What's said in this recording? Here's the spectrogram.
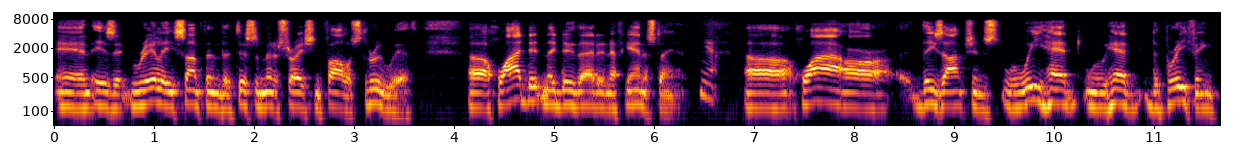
And is it really something that this administration follows through with? Uh, why didn't they do that in Afghanistan? Yeah. Uh, why are these options? When we had when we had the briefing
